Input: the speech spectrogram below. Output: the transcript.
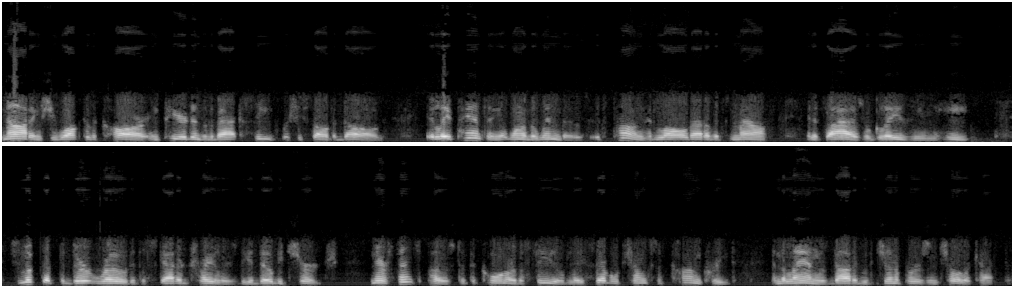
Nodding, she walked to the car and peered into the back seat where she saw the dog. It lay panting at one of the windows. Its tongue had lolled out of its mouth, and its eyes were glazy in the heat. She looked up the dirt road at the scattered trailers, the adobe church. Near a fence post at the corner of the field lay several chunks of concrete, and the land was dotted with junipers and cholla cactus.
